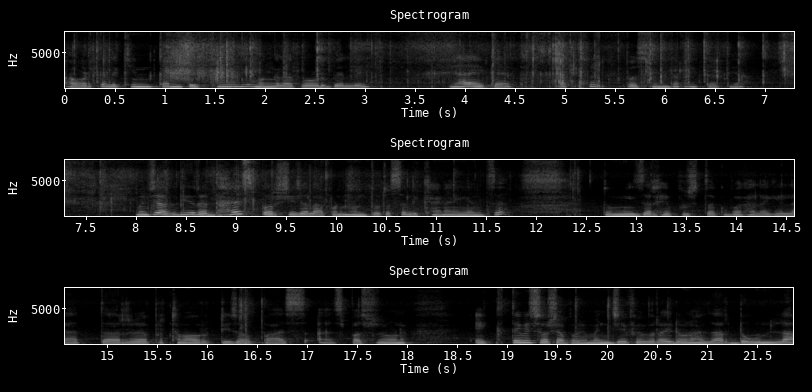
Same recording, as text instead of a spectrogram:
आवडत्या लेखिकांपैकी मंगला गोडबोले ह्या एक आहेत. त्या खूप सुंदर लिहितात या. म्हणजे अगदी हृदयस्पर्शी ज्याला आपण म्हणतो तसं लिखाण आहे यांचं. तुम्ही जर हे पुस्तक बघायला गेलात तर प्रथम आवृत्ती जवळपास आजपासून एक तेवीस वर्षापूर्वी म्हणजे फेब्रुवारी दोन हजार दोनला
